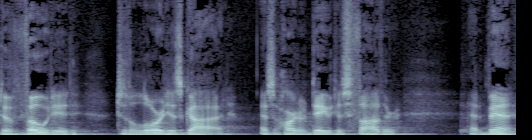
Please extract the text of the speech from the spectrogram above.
devoted to the Lord his God, as the heart of David his father had been.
